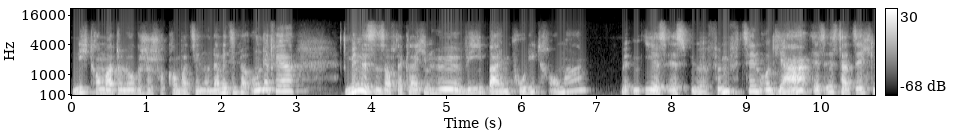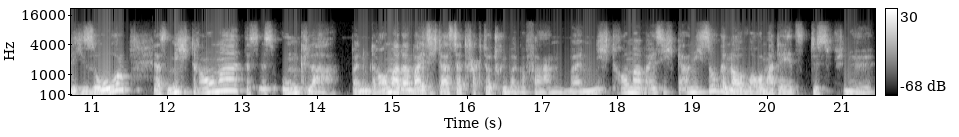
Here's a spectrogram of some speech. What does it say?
nicht traumatologische Schockraumpatienten. Und damit sind wir ungefähr mindestens auf der gleichen Höhe wie beim Polytrauma mit dem ISS über 15. Und ja, es ist tatsächlich so, dass Nicht-Trauma, das ist unklar. Bei einem Trauma, dann weiß ich, da ist der Traktor drüber gefahren. Beim Nicht-Trauma weiß ich gar nicht so genau, warum hat er jetzt Dyspnoe.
